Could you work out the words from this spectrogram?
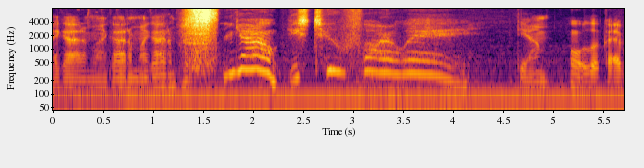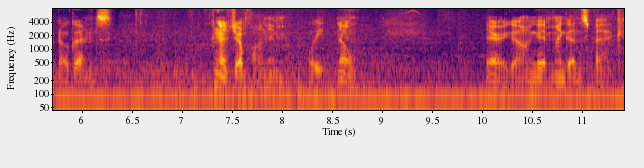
I got him, I got him, I got him. No! He's too far away! Damn. Oh, look, I have no guns. I'm gonna jump on him. Wait, no. There we go, I'm getting my guns back.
